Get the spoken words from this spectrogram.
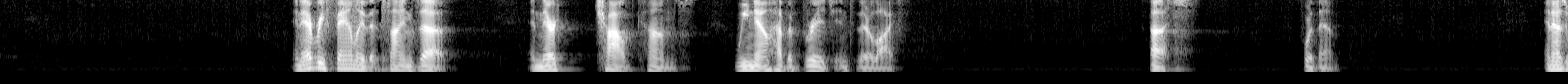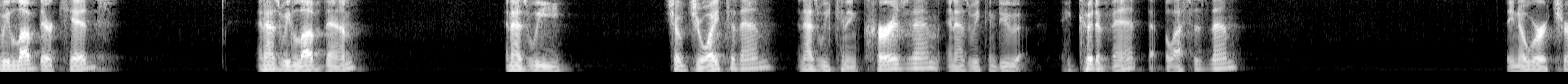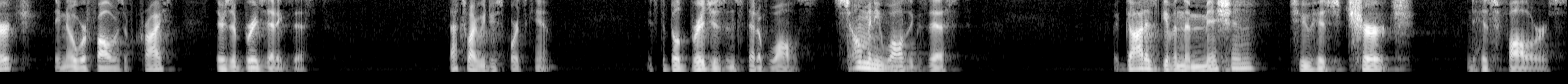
And every family that signs up and their child comes, we now have a bridge into their life. Us for them. And as we love their kids, and as we love them, and as we show joy to them, and as we can encourage them, and as we can do a good event that blesses them, they know we're a church, they know we're followers of Christ, there's a bridge that exists. That's why we do sports camp. It's to build bridges instead of walls. So many walls exist. But God has given the mission to his church and his followers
